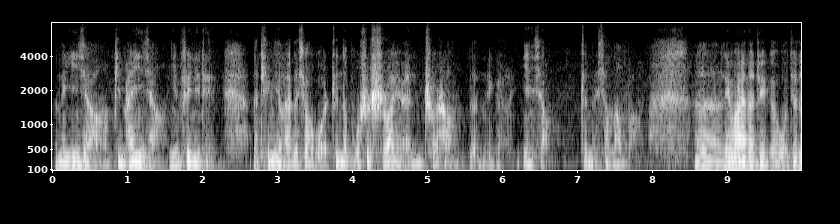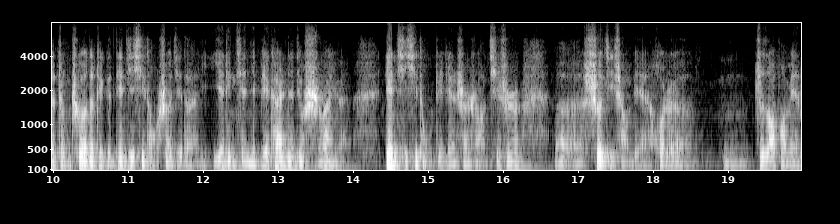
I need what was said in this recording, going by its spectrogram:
那音响品牌音响 Infinity，那听起来的效果真的不是十万元车上的那个音响，真的相当棒。呃，另外呢，这个我觉得整车的这个电气系统设计的也挺先进，别看人家就十万元，电气系统这件事儿上，其实，呃，设计上边或者。嗯，制造方面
